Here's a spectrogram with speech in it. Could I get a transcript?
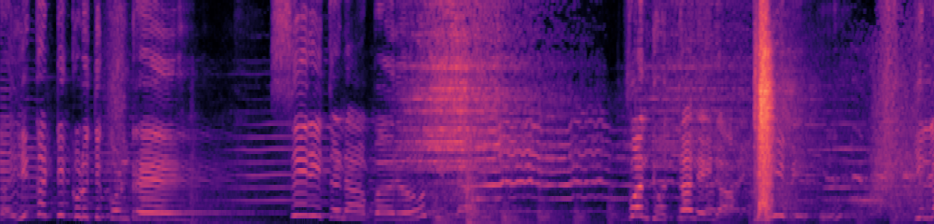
ಕೈ ಕಟ್ಟಿ ಕುಳಿತುಕೊಂಡ್ರೆ ಸಿರಿತನ ಬರೋದಿಲ್ಲ. ಒಂದು ತಲೆನ ಹಿಡಿಬೇಕು. ಇಲ್ಲ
